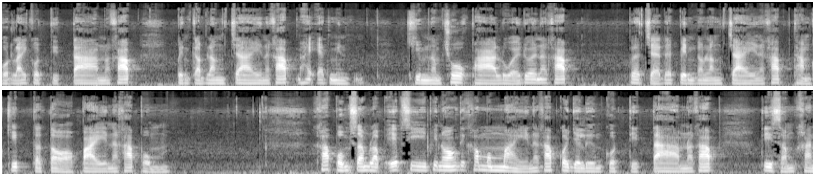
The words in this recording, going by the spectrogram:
กดไลค์กดติดตามนะครับ เป็นกำลังใจนะครับ ให้แอดมินคิมนำโชคพารวยด้วยนะครับ เพื่อจะได้เป็นกำลังใจนะครับทำคลิปต่อๆไปนะครับ ผมครับผมสำหรับ FC พี่น้องที่เข้ามาใหม่นะครับ ก็อย่าลืมกดติดตามนะครับ ที่สำคัญ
